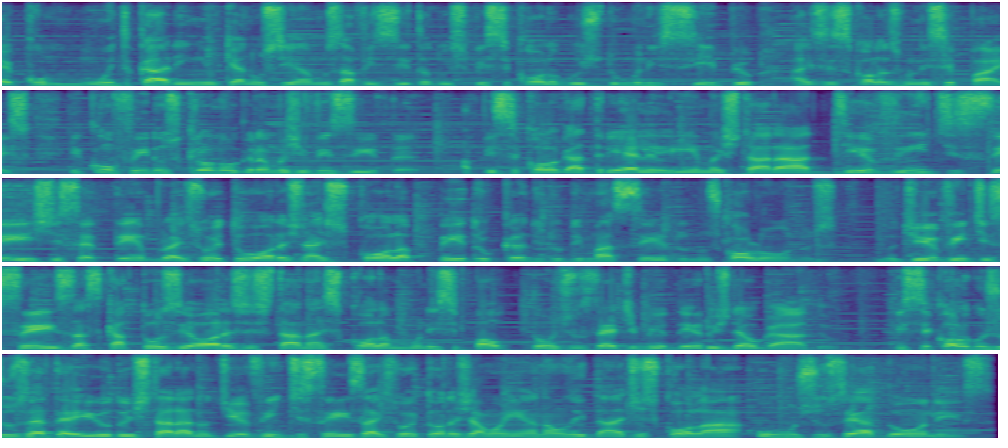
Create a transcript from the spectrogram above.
É com muito carinho que anunciamos a visita dos psicólogos do município às escolas municipais e confira os cronogramas de visita. A psicóloga Adriele Lima estará dia 26 de setembro às 8 horas na escola Pedro Cândido de Macedo, nos Colonos. No dia 26 às 14 horas está na escola municipal Dom José de Medeiros Delgado. Psicólogo José Deildo estará no dia 26 às 8 horas da manhã na unidade escolar 1 José Adonis.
